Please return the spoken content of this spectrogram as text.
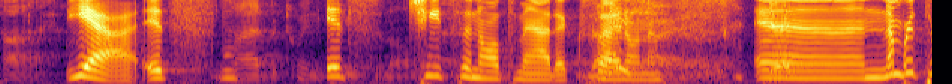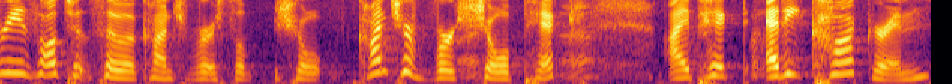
tie. Yeah, it's Tied between it's cheats and automatics. I don't Nice. know. And number three is also a controversial show, controversial pick. Uh-huh. I picked Eddie Cochran,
